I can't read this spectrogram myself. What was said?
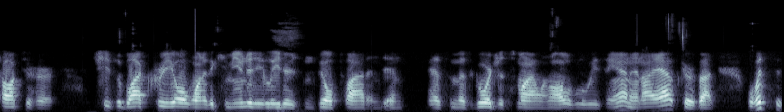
talked to her. She's a black Creole, one of the community leaders in Ville Platte, and, and has the most gorgeous smile in all of Louisiana. And I asked her about, what's the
